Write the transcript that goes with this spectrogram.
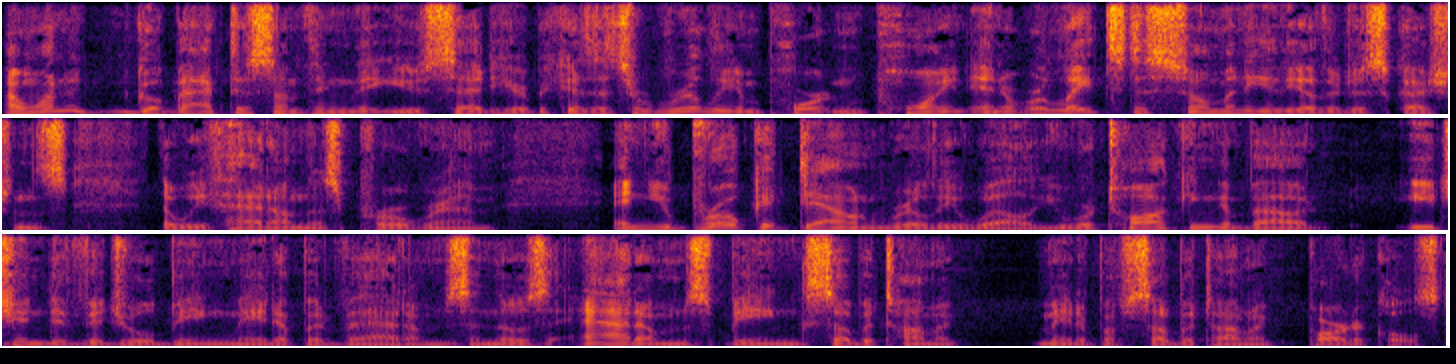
I want to go back to something that you said here because it's a really important point and it relates to so many of the other discussions that we've had on this program. And you broke it down really well. You were talking about each individual being made up of atoms and those atoms being subatomic made up of subatomic particles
